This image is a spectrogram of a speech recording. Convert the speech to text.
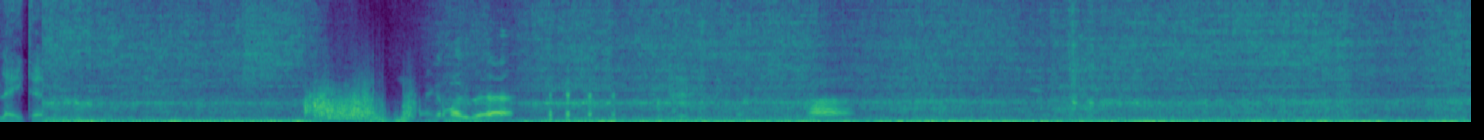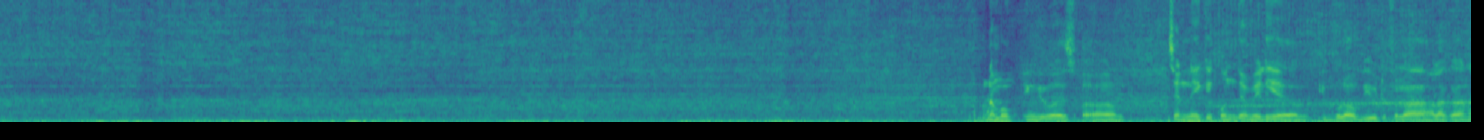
Later. பயங்கரமா இருக்குது ஆ நம்ப மாட்டீங்க வியூவர்ஸ் சென்னைக்கு கொஞ்சம் வெளியே இவ்வளோ பியூட்டிஃபுல்லாக அழகான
